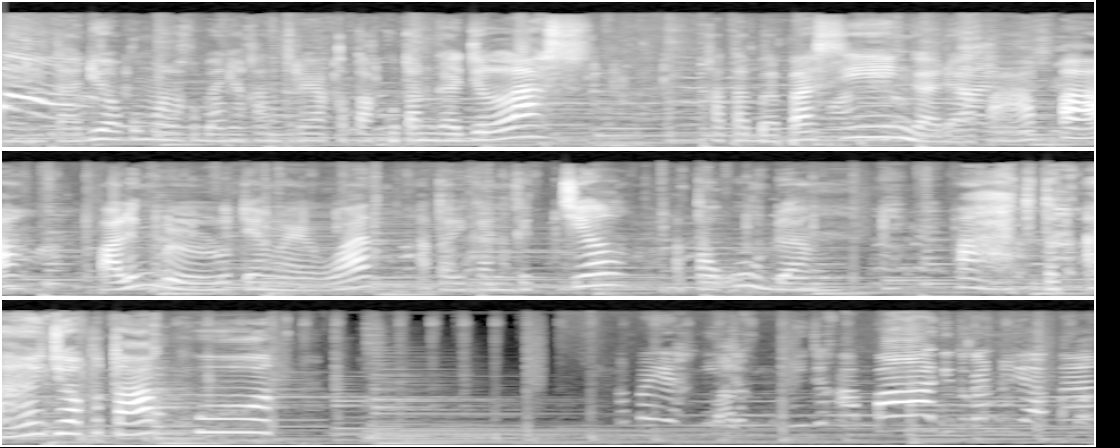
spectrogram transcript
Dari tadi aku malah kebanyakan teriak ketakutan gak jelas. Kata bapak sih nggak ada apa-apa. Paling belut yang lewat atau ikan kecil atau udang. Ah tetap aja aku takut. Apa ya? Nginjek, nginjek apa gitu kan kelihatan.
